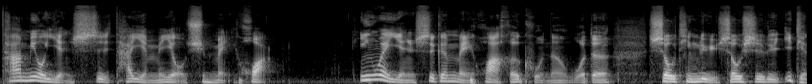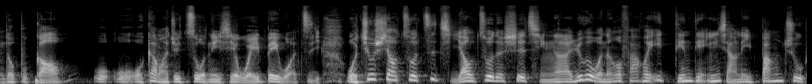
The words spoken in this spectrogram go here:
它没有掩饰，它也没有去美化，因为掩饰跟美化何苦呢？我的收听率、收视率一点都不高。我我我干嘛去做那些违背我自己？我就是要做自己要做的事情啊！如果我能够发挥一点点影响力，帮助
